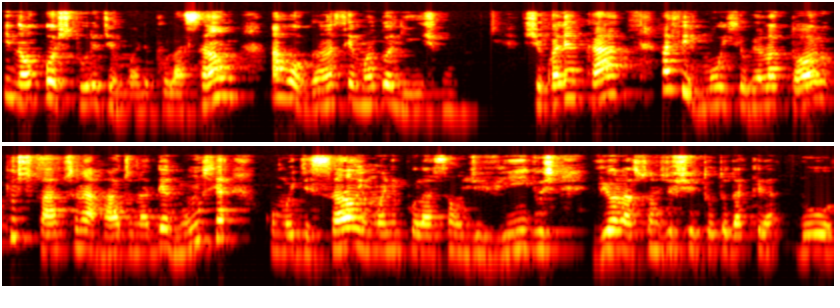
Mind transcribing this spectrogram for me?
e não postura de manipulação, arrogância e mandonismo. Chico Alencar afirmou em seu relatório que os fatos narrados na denúncia, como edição e manipulação de vídeos, violações do Instituto da, do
